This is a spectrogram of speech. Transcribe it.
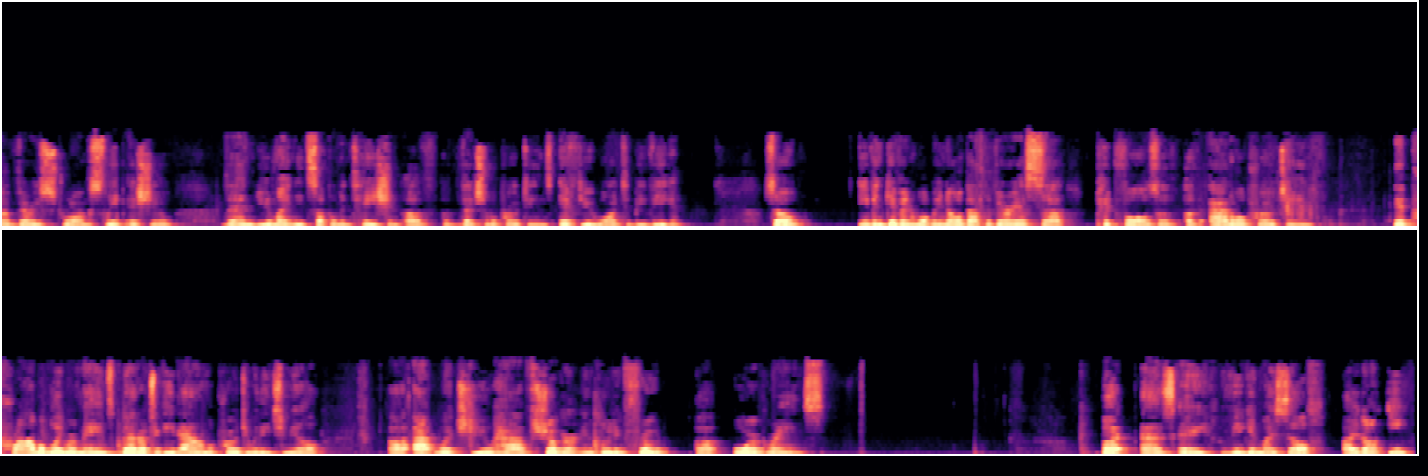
a, a very strong sleep issue, then you might need supplementation of, of vegetable proteins if you want to be vegan. So, even given what we know about the various uh, pitfalls of, of animal protein, it probably remains better to eat animal protein with each meal uh, at which you have sugar, including fruit uh, or grains. But as a vegan myself, I don't eat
